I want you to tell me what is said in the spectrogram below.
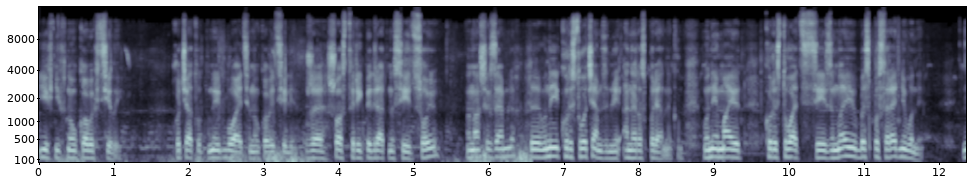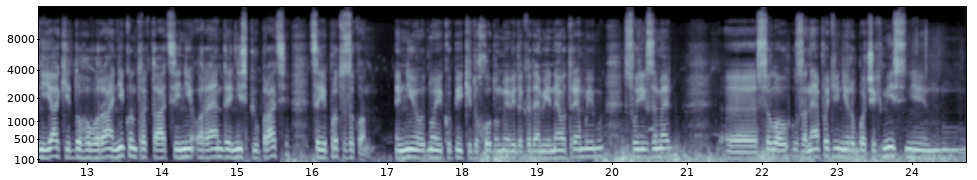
їхніх наукових цілей. Хоча тут не відбуваються наукові цілі. Вже шостий рік підряд не сіють сою на наших землях. Е, Вони є користувачем землі, а не розпорядником. Вони мають користуватися цією землею безпосередньо вони. Ніякі договори, ні контрактації, ні оренди, ні співпраці це є протизаконно. Ні одної копійки доходу ми від академії не отримуємо своїх земель. Е, Село у занепаді, ні робочих місць, ні ну,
